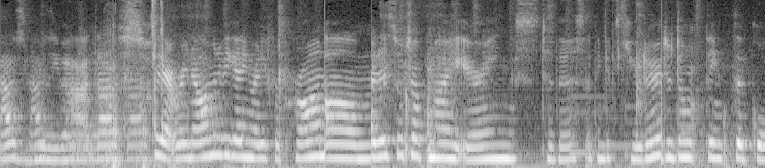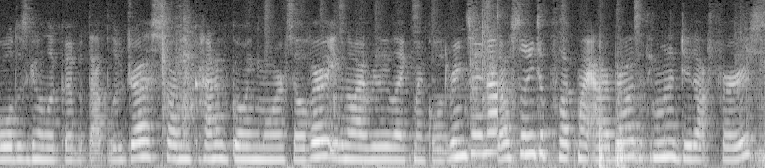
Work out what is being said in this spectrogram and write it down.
That was really bad. That's so yeah, right now I'm gonna be getting ready for prom. Um I did switch up my earrings to this. I think it's cuter. I just don't think the gold is gonna look good with that blue dress. So I'm kind of going more silver, even though I really like my gold rings right now. I also need to pluck my eyebrows. I think I'm gonna do that first.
